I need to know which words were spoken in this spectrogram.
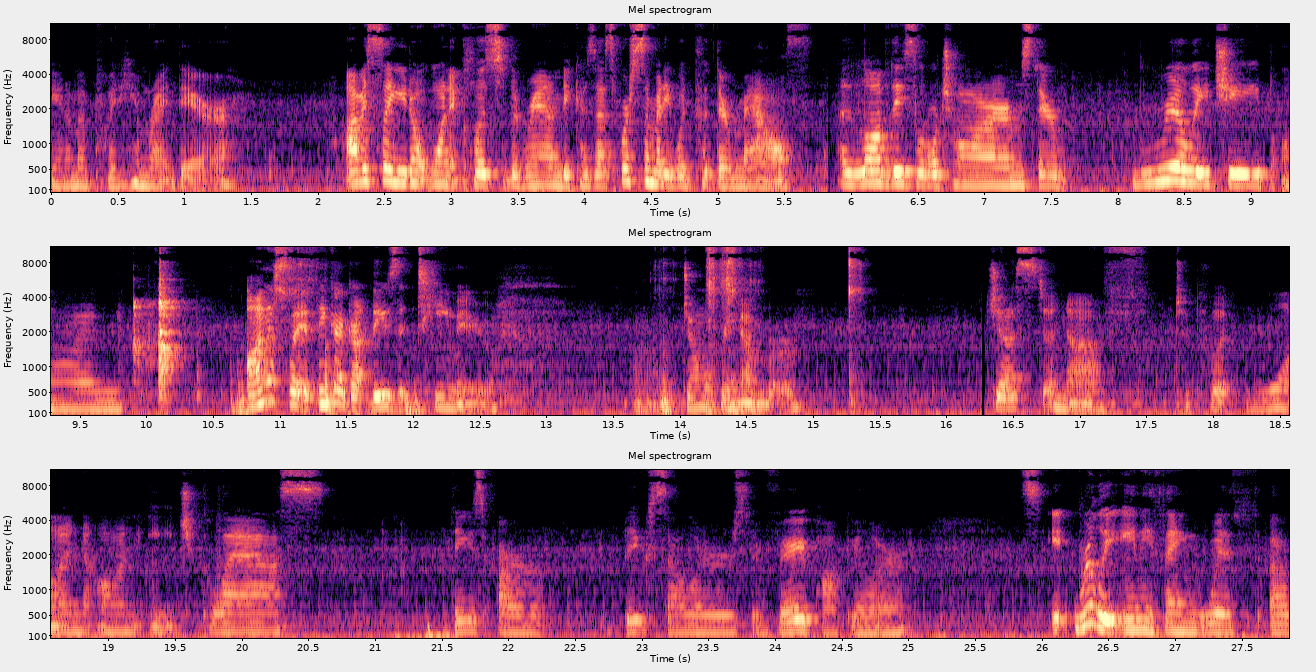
And I'm gonna put him right there. Obviously you don't want it close to the rim because that's where somebody would put their mouth. I love these little charms. They're really cheap on, honestly, I think I got these at Temu. Uh, don't remember. Just enough to put one on each glass. These are big sellers. They're very popular. It, really anything with a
